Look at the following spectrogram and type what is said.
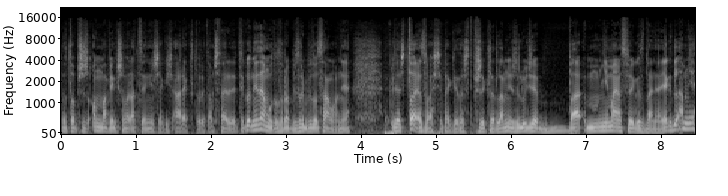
no to przecież on ma większą rację niż jakiś Arek, który tam cztery tygodnie temu to zrobił, zrobił to samo, nie? Wiesz, to jest właśnie takie też przykre dla mnie, że ludzie nie mają swojego zdania. Jak dla mnie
